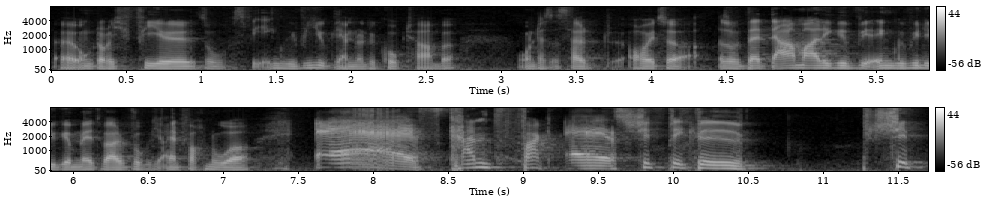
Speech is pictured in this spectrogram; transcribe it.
äh, unglaublich viel so was wie irgendwie Videogame geguckt habe. Und das ist halt heute, also der damalige wie- irgendwie Videogame Nate war halt wirklich einfach nur Ass, Cunt, fuck Ass, Shit Pickle, Shit,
